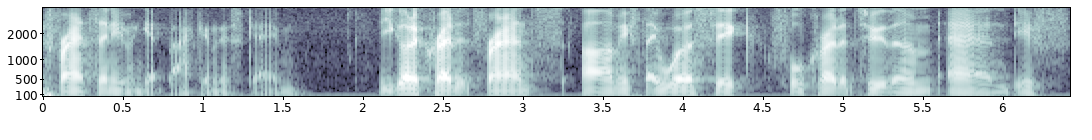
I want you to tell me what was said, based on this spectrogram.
France didn't even get back in this game. You got to credit France. Um, if they were sick, full credit to them. And if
